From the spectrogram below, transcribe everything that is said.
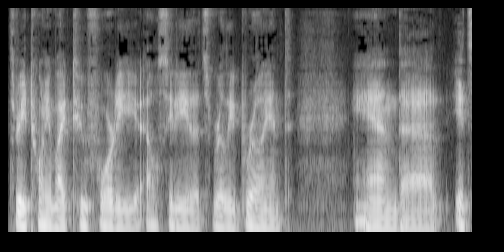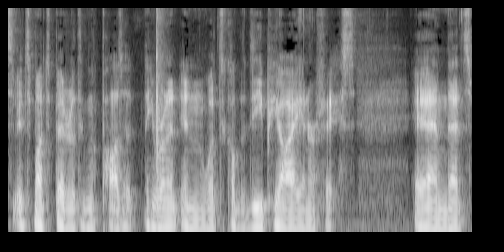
320 by 240 LCD that's really brilliant, and uh, it's it's much better than composite. They run it in what's called the DPI interface, and that's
